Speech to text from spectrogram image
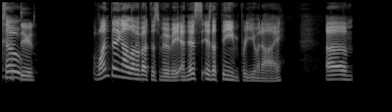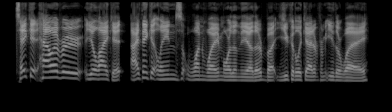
So dude. one thing I love about this movie, and this is a theme for you and I. Um, take it however you like it. I think it leans one way more than the other, but you could look at it from either way.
